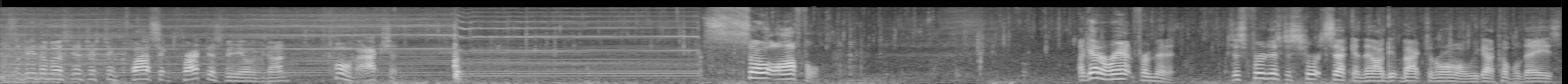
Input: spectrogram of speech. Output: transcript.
this will be the most interesting classic practice video we've done it's full of action so awful I got to rant for a minute. Just for just a short second, then I'll get back to normal. We got a couple days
